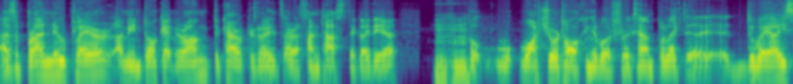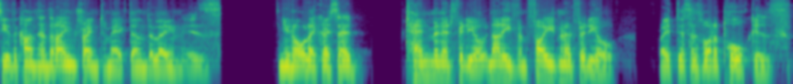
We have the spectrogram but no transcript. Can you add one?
As a brand new player, I mean, don't get me wrong, the character guides are a fantastic idea. Mm-hmm. But w- what you're talking about, for example, like the the way I see the content that I'm trying to make down the line is, you know, like I said, ten minute video, not even five minute video, right? This is what a poke is.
